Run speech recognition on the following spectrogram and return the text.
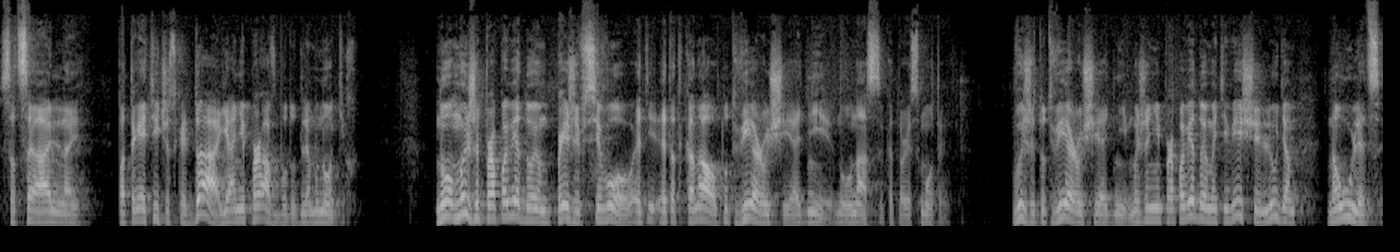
социальной, патриотической, да, я не прав буду для многих. Но мы же проповедуем прежде всего, эти, этот канал, тут верующие одни, ну у нас, которые смотрят. Вы же тут верующие одни. Мы же не проповедуем эти вещи людям на улице.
